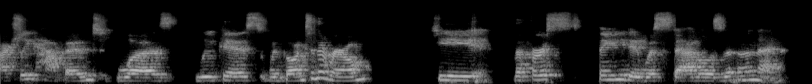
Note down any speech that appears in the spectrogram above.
actually happened was Lucas would go into the room. He the first thing he did was stab Elizabeth in the neck.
